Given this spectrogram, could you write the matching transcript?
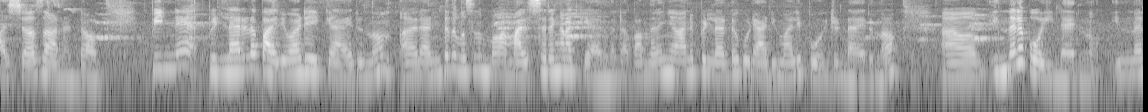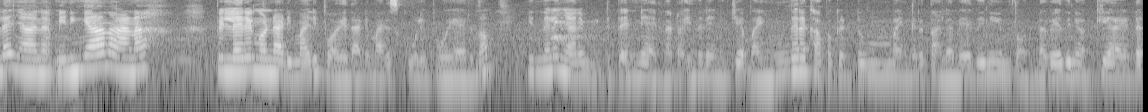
ആശ്വാസമാണ് കേട്ടോ പിന്നെ പിള്ളേരുടെ പരിപാടിയൊക്കെ ആയിരുന്നു. രണ്ട് ദിവസം മത്സരങ്ങളൊക്കെ ആയിരുന്നു കേട്ടോ അപ്പം അന്നേരം ഞാൻ പിള്ളേരുടെ കൂടെ അടിമാലി പോയിട്ടുണ്ടായിരുന്നു. ഇന്നലെ പോയില്ലായിരുന്നു. ഇന്നലെ ഞാൻ മിനിങ്ങാന്നാണ് പിള്ളേരെയും കൊണ്ട് അടിമാലി പോയത്. അടിമാലി സ്കൂളിൽ പോയായിരുന്നു. ഇന്നലെ ഞാൻ വീട്ടിൽ തന്നെയായിരുന്നു കേട്ടോ. ഇന്നലെ എനിക്ക് ഭയങ്കര കഫക്കെട്ടും ഭയങ്കര തലവേദനയും തൊണ്ടവേദനയും ഒക്കെ ആയിട്ട്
